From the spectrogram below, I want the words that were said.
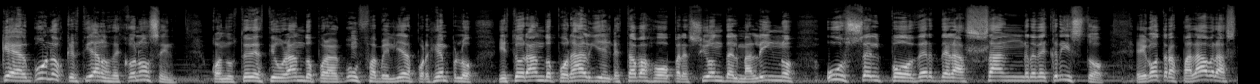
que algunos cristianos desconocen. Cuando usted esté orando por algún familiar, por ejemplo, y esté orando por alguien que está bajo opresión del maligno, use el poder de la sangre de Cristo. En otras palabras,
